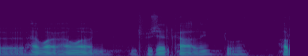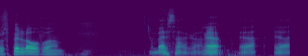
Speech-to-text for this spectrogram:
Øh, han var, han var en, en speciel karl, ikke? Du, har du spillet over for ham? masser af gange. Ja. ja, ja.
